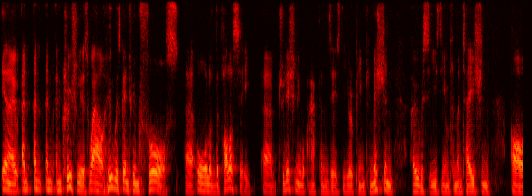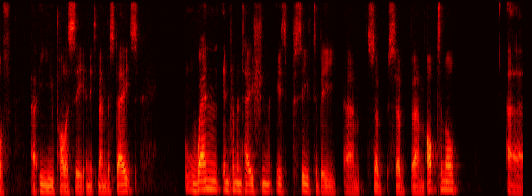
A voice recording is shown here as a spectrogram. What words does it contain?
you know, and and and, and crucially as well, who was going to enforce uh, all of the policy? Uh, traditionally, what happens is the European Commission oversees the implementation of uh, EU policy in its member states. When implementation is perceived to be um, sub sub um, optimal, uh,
